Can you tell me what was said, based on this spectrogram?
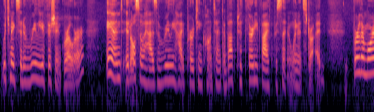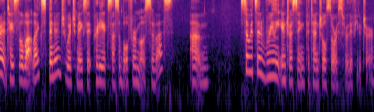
which makes it a really efficient grower. And it also has a really high protein content of up to 35% when it's dried. Furthermore, it tastes a lot like spinach, which makes it pretty accessible for most of us. Um, so it's a really interesting potential source for the future.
